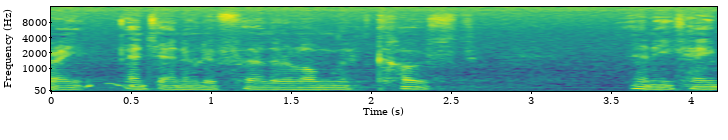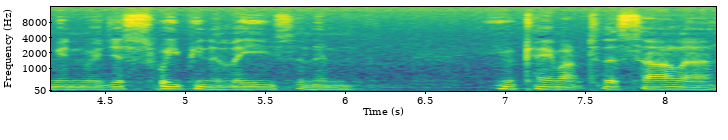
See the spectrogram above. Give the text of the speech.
great Ajahn who lived further along the coast. And he came in, we were just sweeping the leaves, and then he came up to the sala,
